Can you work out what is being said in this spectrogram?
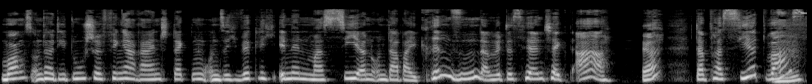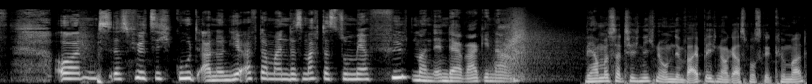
morgens unter die Dusche Finger reinstecken und sich wirklich innen massieren und dabei grinsen, damit das Hirn checkt, ah, ja, da passiert was und das fühlt sich gut an. Und je öfter man das macht, desto mehr fühlt man in der Vagina. Wir haben uns natürlich nicht nur um den weiblichen Orgasmus gekümmert,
